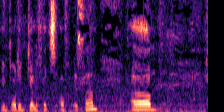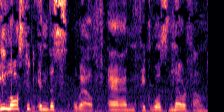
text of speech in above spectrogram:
important caliphates of Islam, um, he lost it in this well and it was never found.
